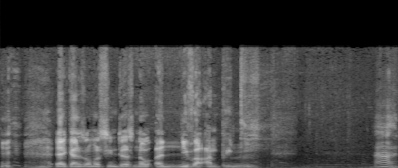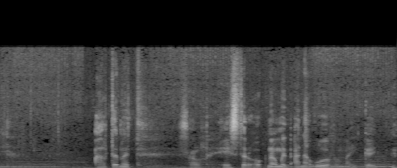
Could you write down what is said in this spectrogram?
Ek kan sommer sien dis nou 'n nuwe amputie. Ah. Ultimate sal Hester ook nou met ander oë vir my kyk.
